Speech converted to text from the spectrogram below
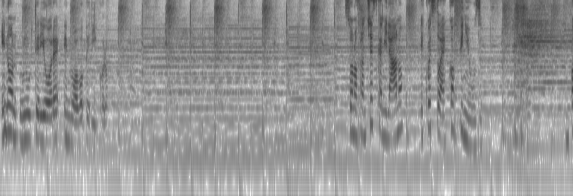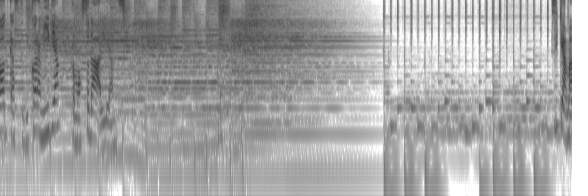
e non un ulteriore e nuovo pericolo. Sono Francesca Milano e questo è Coffee News un podcast di Cora Media promosso da Allianz. Si chiama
